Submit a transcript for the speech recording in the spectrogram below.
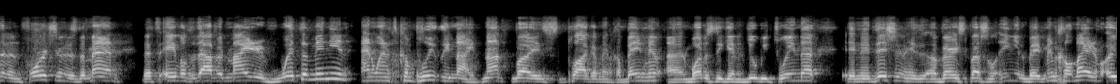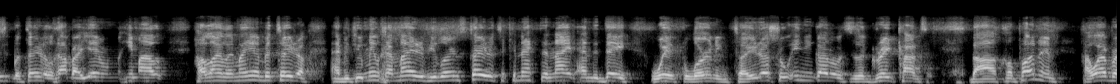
and fortunate is the man that's able to daven Ma'ariv with a minyan and when it's completely night, not by his plaga mincha. And what is he going to do between that? In addition, he's a very special inyan. And between mincha Ma'ariv, he learns Torah to connect the night and the day with learning Torah. So inyan gadol, which is a great concept. However,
